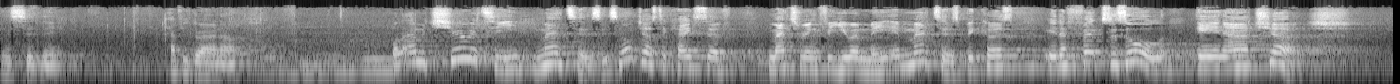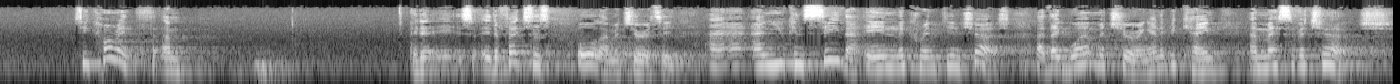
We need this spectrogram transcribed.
in Sydney? Have you grown up? Well, our maturity matters. It's not just a case of mattering for you and me, it matters because it affects us all in our church. See, Corinth. Um, it, it, affects us all, our maturity. And you can see that in the Corinthian church. Uh, they weren't maturing and it became a mess of a church.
